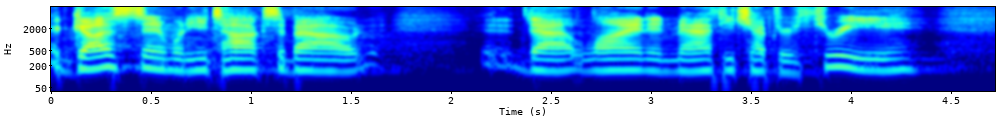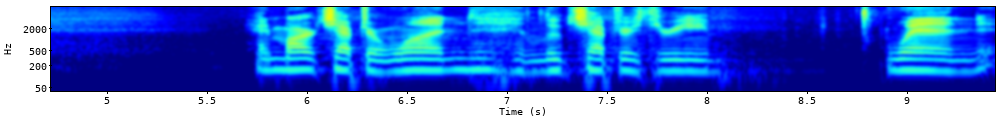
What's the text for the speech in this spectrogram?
Augustine, when he talks about that line in Matthew chapter 3, and Mark chapter 1 and Luke chapter 3 when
